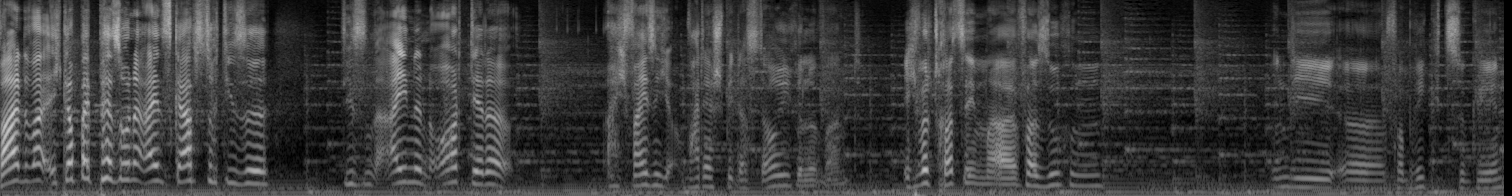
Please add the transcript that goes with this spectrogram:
War, war, ich glaube, bei Persona 1 gab es doch diese... Diesen einen Ort, der da... Ah, ich weiß nicht, war der später story-relevant? Ich würde trotzdem mal versuchen, in die äh, Fabrik zu gehen.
